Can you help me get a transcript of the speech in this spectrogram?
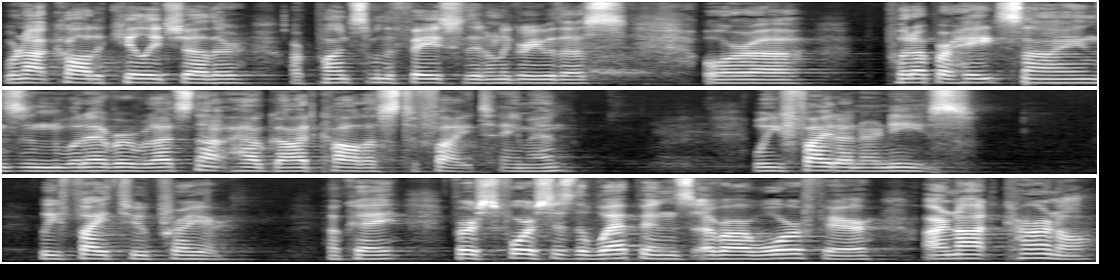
We're not called to kill each other or punch them in the face because they don't agree with us or uh, put up our hate signs and whatever. That's not how God called us to fight. Amen? We fight on our knees, we fight through prayer. Okay? Verse 4 says, The weapons of our warfare are not carnal,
